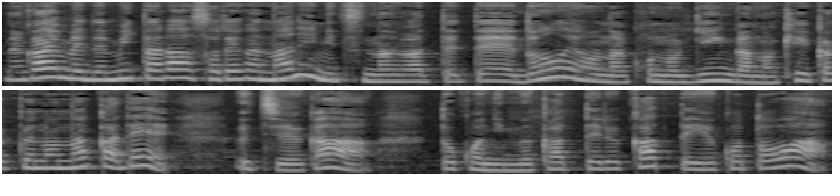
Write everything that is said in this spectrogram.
長い目で見たらそれが何につながっててどのようなこの銀河の計画の中で宇宙がどこに向かってるかっていうことは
